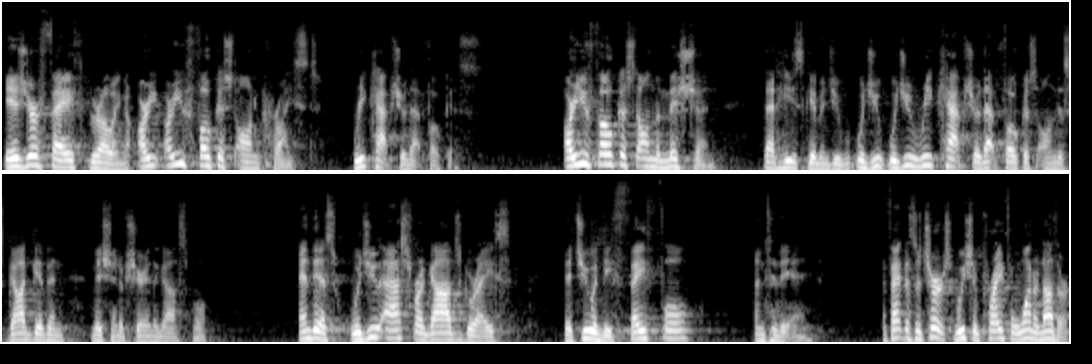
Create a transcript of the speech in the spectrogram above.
Is your faith growing? Are you, are you focused on Christ? Recapture that focus. Are you focused on the mission that He's given you? Would you, would you recapture that focus on this God given mission of sharing the gospel? And this, would you ask for God's grace that you would be faithful unto the end? In fact, as a church, we should pray for one another,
